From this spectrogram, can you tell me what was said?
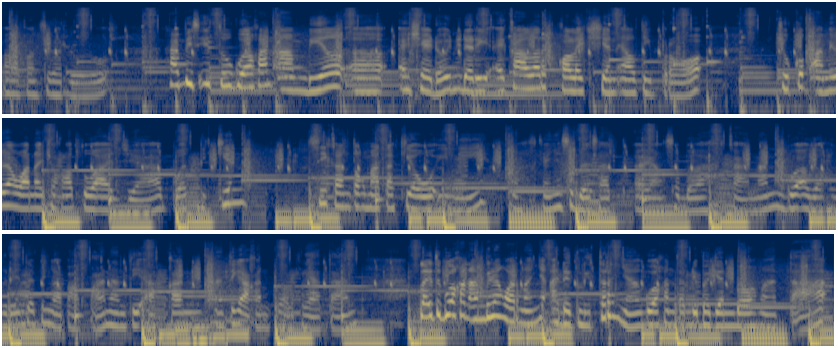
uh, concealer dulu. Habis itu gue akan ambil uh, eyeshadow ini dari e Color Collection LT Pro. Cukup ambil yang warna coklat tua aja buat bikin si kantong mata Kyowo ini. Nah, kayaknya sebelah saat uh, yang sebelah kanan gue agak kegedean tapi nggak apa-apa. Nanti akan nanti nggak akan keluar kelihatan. Setelah itu gue akan ambil yang warnanya ada glitternya. Gue akan taruh di bagian bawah mata.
